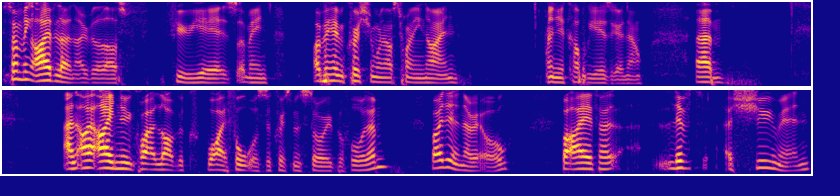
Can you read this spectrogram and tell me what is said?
something I've learned over the last f- few years. I mean, I became a Christian when I was 29, only a couple of years ago now. Um, and I, I, knew quite a lot of the, what I thought was the Christmas story before them, but I didn't know it all. But I've uh, lived assuming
